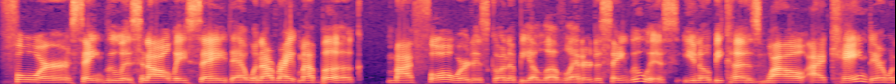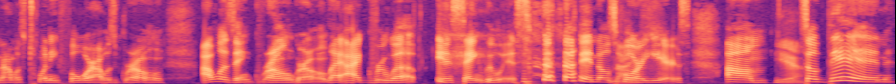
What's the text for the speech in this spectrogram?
for St. Louis. And I always say that when I write my book, my forward is going to be a love letter to St. Louis, you know, because mm-hmm. while I came there when I was 24, I was grown. I wasn't grown, grown. Like I grew up in St. Louis in those nice. four years. Um, yeah. So then,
